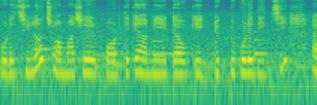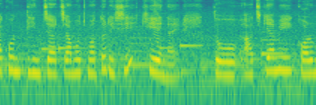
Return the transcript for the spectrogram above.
করেছিল। ছ মাসের পর থেকে আমি এটা ওকে একটু একটু করে দিচ্ছি। এখন তিন চার চামচ মতো ঋষি খেয়ে নেয়। তো আজকে আমি গরম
